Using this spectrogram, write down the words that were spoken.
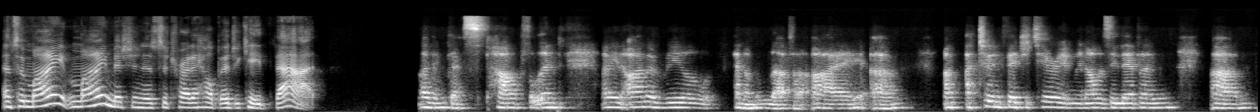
And so my my mission is to try to help educate that i think that's powerful and i mean i'm a real animal lover i um I, I turned vegetarian when I was 11. Um,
